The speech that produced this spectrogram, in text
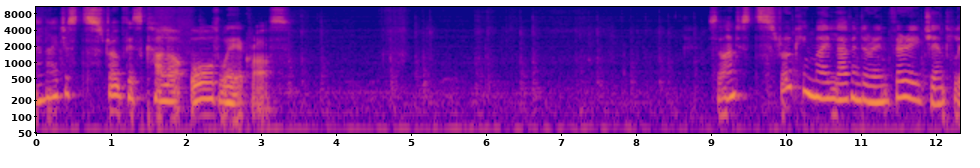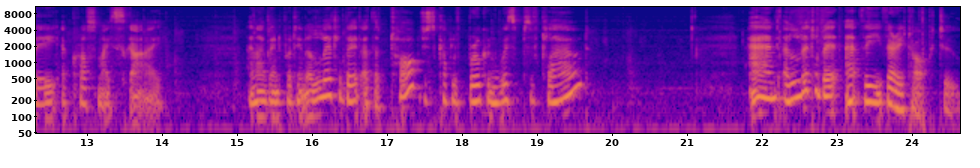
And I just stroke this colour all the way across. So I'm just stroking my lavender in very gently across my sky. And I'm going to put in a little bit at the top, just a couple of broken wisps of cloud. And a little bit at the very top too.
